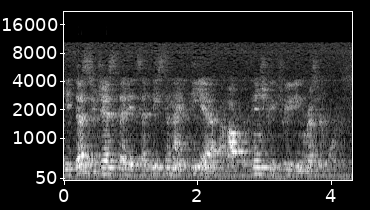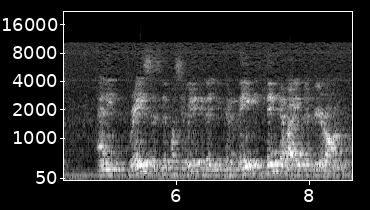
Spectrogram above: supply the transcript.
it does suggest that it's at least an idea about potentially treating reservoirs. And it raises the possibility that you can maybe think about interferon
